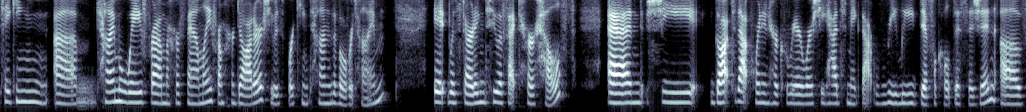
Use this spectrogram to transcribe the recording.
taking um, time away from her family, from her daughter. She was working tons of overtime. It was starting to affect her health and she got to that point in her career where she had to make that really difficult decision of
